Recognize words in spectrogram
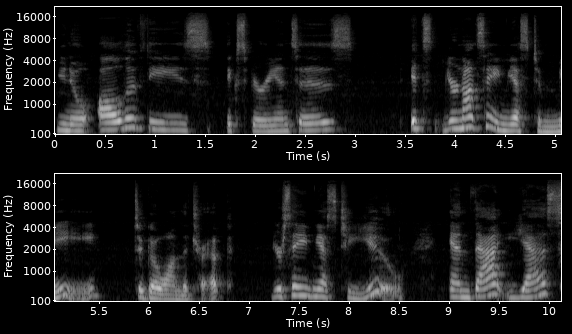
You know, all of these experiences, it's you're not saying yes to me to go on the trip. You're saying yes to you. And that yes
